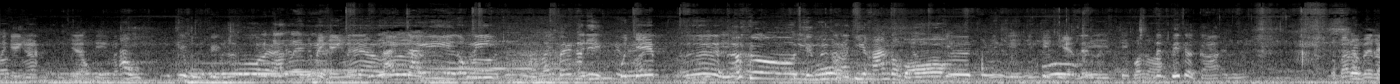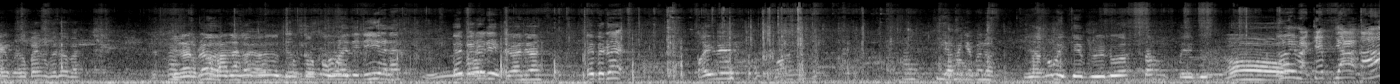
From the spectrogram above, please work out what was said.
ไม่เก่งอะร้องเพลงไปเอ้าที่บุกเก่งเลยดังเลยไม่เก่งแล้วหลายใจตรงนี้ไม่ดิกูเจ็บเออโอ้โหเจ็บวิธีค้านก็บอกกินกินกินเกียดเล่นเตะบอลเล่นเป๊กกับกาไปไปไปไปไปไปด้วยไปเจอกันเรื่องอะไรเออเดี๋ยวเข้าไรดีๆนะเฮ้ยไปด้วยดิเจอกันเจอกันเฮ้ยไปด้วยไปเลย พี่ยังไม่เก็บกันหรอยังก็ไม่เก็บเลยด้วยต้องไปดูโอ้เฮ้ยมาเก็บยากั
